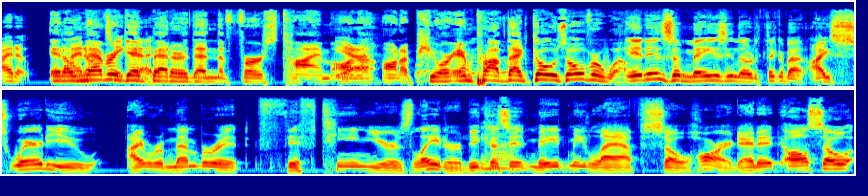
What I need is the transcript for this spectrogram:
I don't. It'll I don't never take get that. better than the first time on a, on a pure improv that goes over well. It is amazing though to think about. I swear to you, I remember it 15 years later because Yeah. it made me laugh so hard, and it also,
